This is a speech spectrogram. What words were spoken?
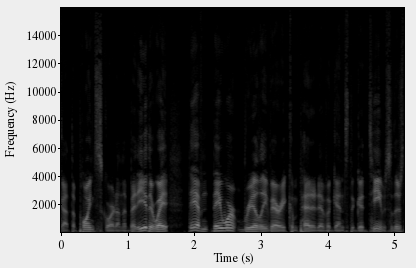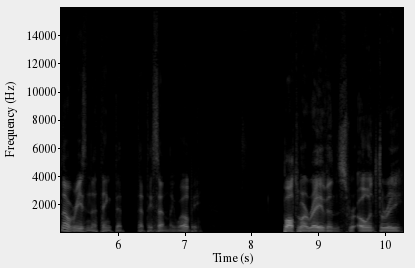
got the points scored on them. But either way, they have they weren't really very competitive against the good teams. So there's no reason to think that that they suddenly will be. Baltimore Ravens were 0 3.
